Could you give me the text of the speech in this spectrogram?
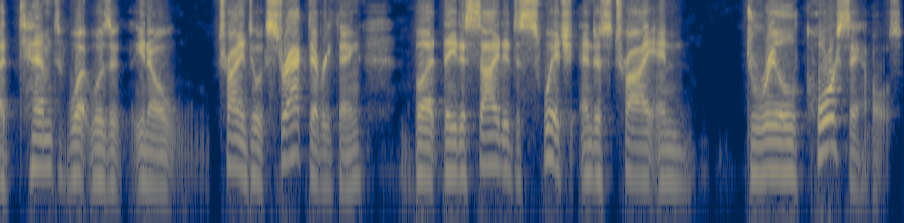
attempt what was a you know trying to extract everything but they decided to switch and just try and drill core samples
